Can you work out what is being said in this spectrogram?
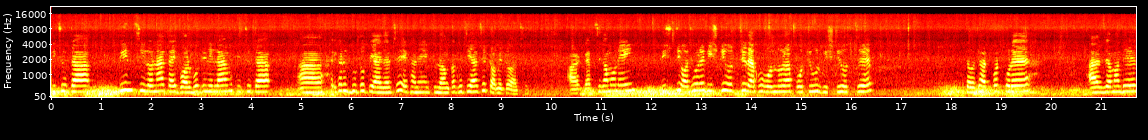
কিছুটা বিন ছিল না, তাই বরবটি নিলাম, কিছুটা এখানে দুটো পেঁয়াজ আছে, এখানে একটু লঙ্কা কুচি আছে, টমেটো আছে। আর ক্যাপসিকামও নেই। বৃষ্টি, অঝোরে বৃষ্টি হচ্ছে, দেখো বন্ধুরা, প্রচুর বৃষ্টি হচ্ছে। তো ঝটপট করে আজ আমাদের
